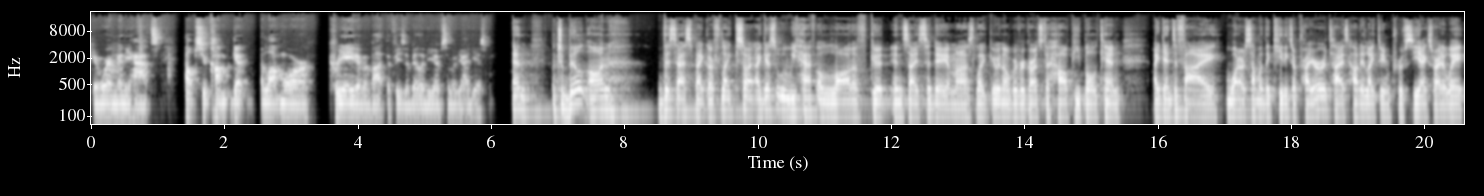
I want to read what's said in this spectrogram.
You can wear many hats, helps you come get a lot more creative about the feasibility of some of your ideas. And to build on this aspect of like so i guess we have a lot of good insights today amas like you know with regards to how people can identify what are some of the key things or prioritize how they like to improve CX right away.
